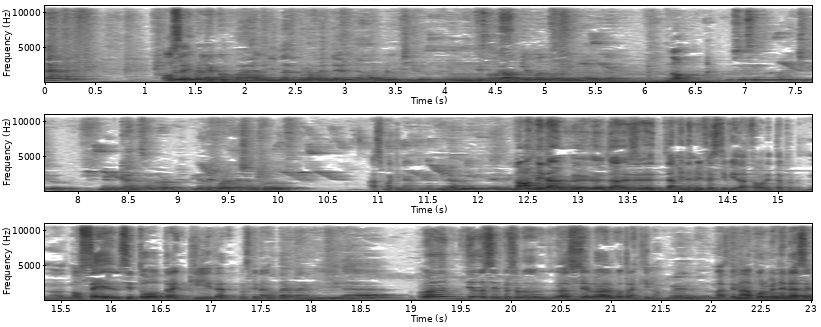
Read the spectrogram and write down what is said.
No huele, sé. huele a copal y no es por ofender nada, huele chido. Mm, Estaban quemando a alguien en el carro. ¿No? No sé, que huele chido. Me encanta ese olor. Me recuerda a Chanton. A su máquina. No, mira, eh, no, es, eh, también es mi festividad favorita. Porque no, no sé, siento tranquilidad, más que nada. Tranquilidad. Ah, yo siempre suelo asociarlo a algo tranquilo. Bueno, pues, Más que sí, nada por veneración,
